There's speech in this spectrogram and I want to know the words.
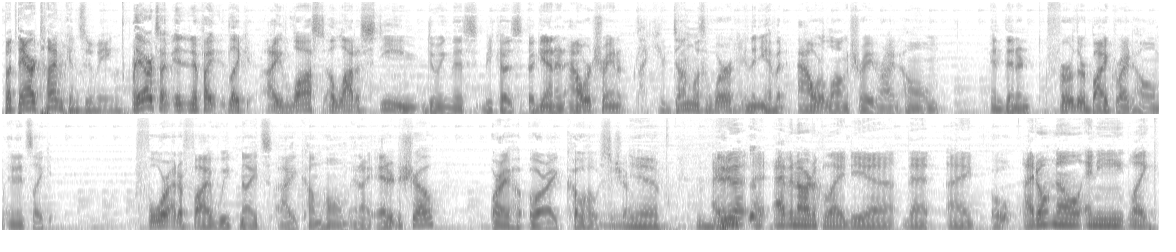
but they are time consuming. They are time, and if I like, I lost a lot of steam doing this because again, an hour train, like you're done with work, and then you have an hour long train ride home, and then a further bike ride home, and it's like four out of five weeknights I come home and I edit a show, or I or I co-host a show. Yeah, I do. I I have an article idea that I. Oh. I don't know any like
